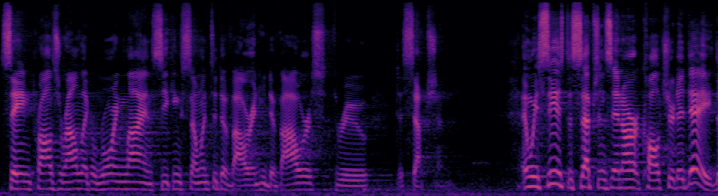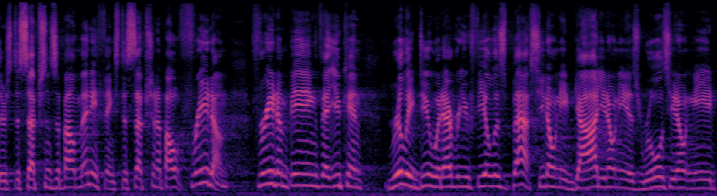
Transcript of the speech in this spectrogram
Satan prowls around like a roaring lion seeking someone to devour, and he devours through deception. And we see his deceptions in our culture today. There's deceptions about many things, deception about freedom. Freedom being that you can really do whatever you feel is best. You don't need God, you don't need his rules, you don't need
